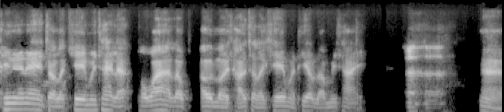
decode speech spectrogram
ที่แน่ๆจระเข้ไม่ใช่แล้ว เพราะว่าเราเอารอยเท้าจระเข้มาเทียบแล้วไม่ใช่อ่าฮะอ่า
